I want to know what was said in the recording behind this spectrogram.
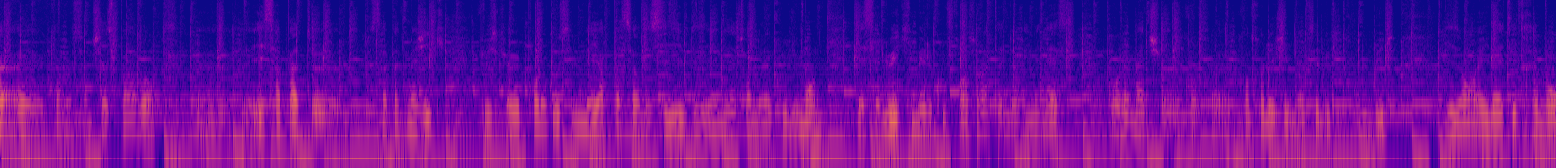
euh, Carlos Sanchez, pardon, et sa patte, sa patte magique, puisque pour le coup c'est le meilleur passeur décisif des éliminatoires de la Coupe du Monde, et c'est lui qui met le coup franc sur la tête de Jiménez pour le match contre, contre l'Égypte, donc c'est lui qui trouve le but, disons, et il a été très bon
